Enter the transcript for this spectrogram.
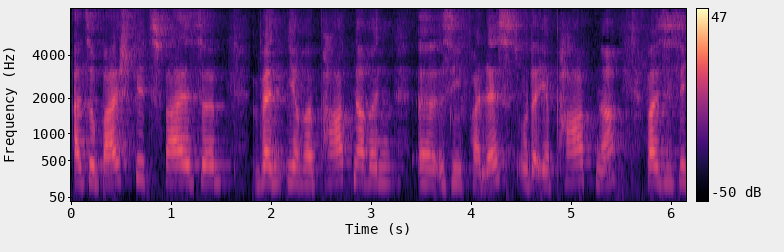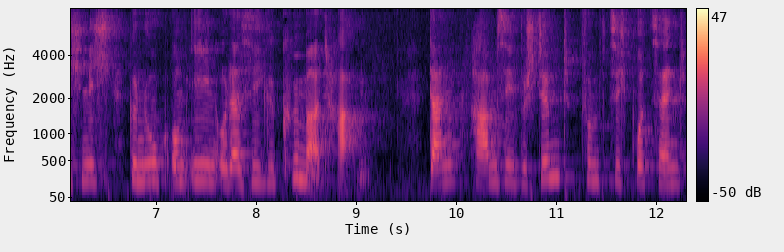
Also beispielsweise, wenn Ihre Partnerin äh, Sie verlässt oder Ihr Partner, weil Sie sich nicht genug um ihn oder sie gekümmert haben, dann haben Sie bestimmt 50 Prozent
